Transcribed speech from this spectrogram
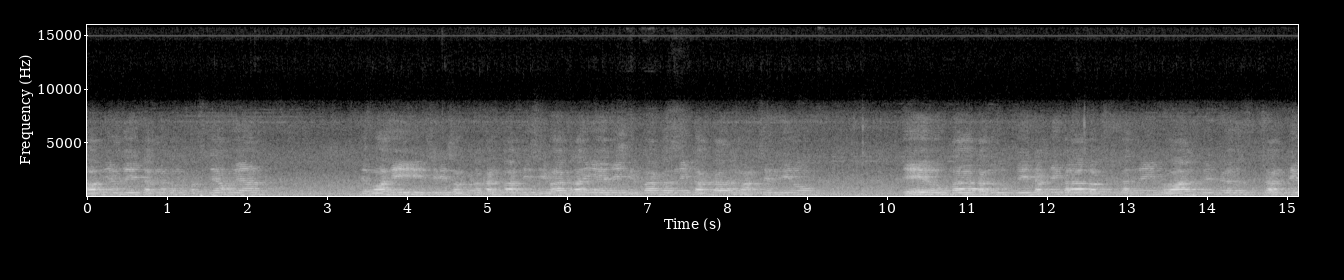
ਆਪਿਆਂ ਦੇ ਚਰਨ ਕਮਲ ਪਰਸਿਆ ਹੋਇਆ। ਜਮਾਹੀ ਸ੍ਰੀ ਸੰਪੂਰਨ ਅਖੰਡ ਪਾਠ ਦੀ ਸੇਵਾ ਕਰਾਈ ਹੈ ਜੀ। ਕਿਰਪਾ ਕਰਨੀ ਕਾਕਾ ਹਰਮਾਨ ਸਿੰਘ ਜੀ ਨੂੰ ਦੇਹ ਰੂਪਤਾ ਤੰਦਰੁਸਤੀ ਚੜ੍ਹਦੀ ਕਲਾ ਬਖਸ਼ ਕਰਨੀ, ਪਰਿਵਾਰ ਵਿੱਚ ਸ਼ਾਂਤੀ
